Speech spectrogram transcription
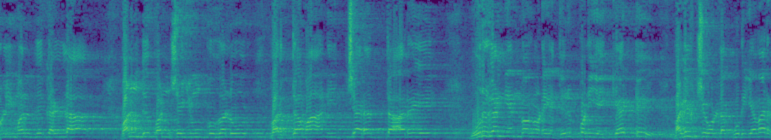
ஒளிமல்கு கள்ளார். வண்டு பண் செய்யும் புகழூர் வர்த்தமானி சரத்தாரே முருகன் என்பவனுடைய திருப்பணியை கேட்டு மகிழ்ச்சி கொள்ளக்கூடியவர்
